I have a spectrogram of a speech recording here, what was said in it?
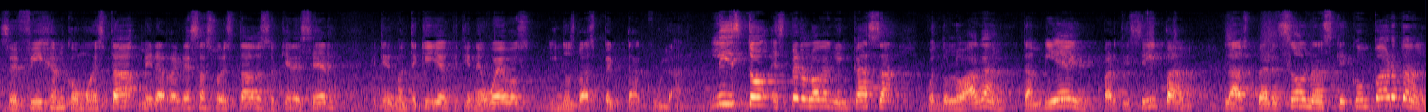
Se fijan cómo está. Mira, regresa a su estado. Eso quiere decir que tiene mantequilla, que tiene huevos y nos va espectacular. Listo, espero lo hagan en casa. Cuando lo hagan, también participan las personas que compartan,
